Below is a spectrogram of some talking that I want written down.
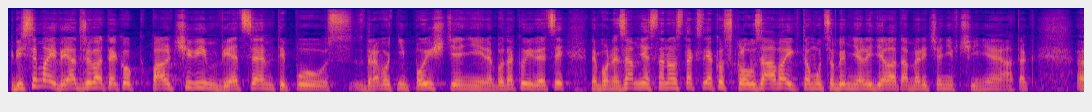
Když se mají vyjadřovat jako k palčivým věcem typu zdravotní pojištění nebo takové věci, nebo nezaměstnanost, tak jako sklouzávají k tomu, co by měli dělat američani v Číně a tak uh,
